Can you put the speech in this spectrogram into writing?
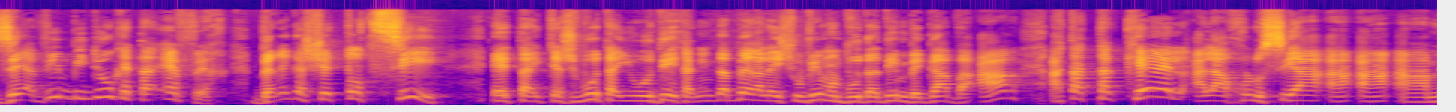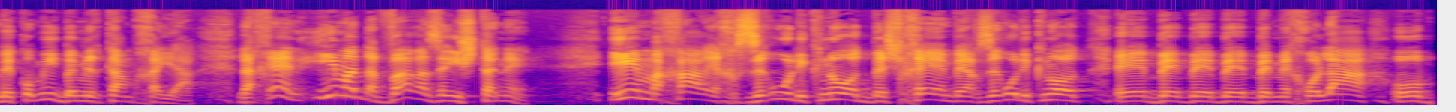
זה יביא בדיוק את ההפך. ברגע שתוציא את ההתיישבות היהודית, אני מדבר על היישובים המבודדים בגב ההר, אתה תקל על האוכלוסייה המקומית במרקם חייה. לכן אם הדבר הזה ישתנה אם מחר יחזרו לקנות בשכם ויחזרו לקנות אה, במחולה או,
